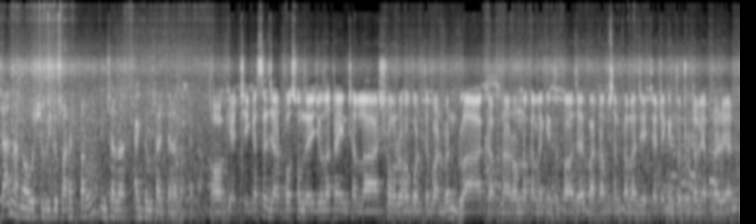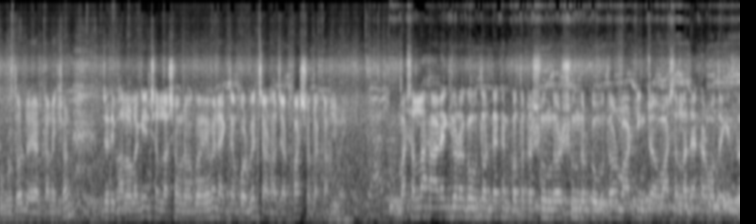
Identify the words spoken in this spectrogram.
চান আমি অবশ্যই ভিডিও পাঠাতে পারব। ইনশাল্লাহ একদম সাড়ে চার হাজার টাকা। ওকে ঠিক আছে। যার পছন্দ এই জোড়াটা ইনশাল্লাহ সংগ্রহ করতে পারবেন। ব্ল্যাক আপনার অন্য কালার কিন্তু পাওয়া যায় বাট আফসান কালার যেটা এটা কিন্তু টোটালি আপনার রেয়ার কবুতর রেয়ার কালেকশন যদি ভালো লাগে ইনশাল্লাহ সংগ্রহ করে নেবেন। একদম পড়বে চার হাজার পাঁচশো টাকা। ভাই। মাশাল্লাহ আর এক জোড়া কবুতর দেখেন কতটা সুন্দর সুন্দর কবুতর। মার্কিংটা মাশাল্লাহ দেখার মতো কিন্তু।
